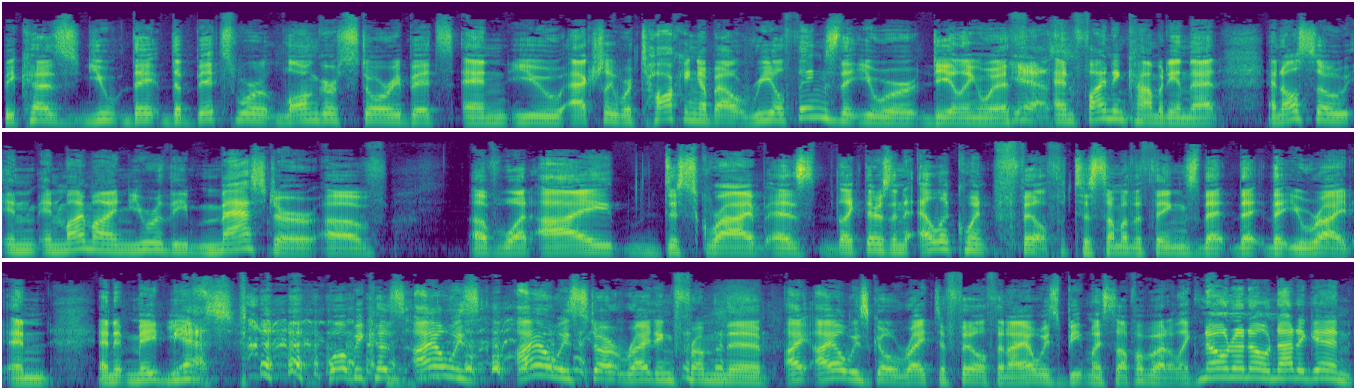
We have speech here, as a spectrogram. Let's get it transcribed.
Because you, they, the bits were longer story bits, and you actually were talking about real things that you were dealing with, Yes. and finding comedy in that. And also, in in my mind, you were the master of of what I describe as like there's an eloquent filth to some of the things that that, that you write and and it made me Yes. well because I always I always start writing from the I, I always go right to filth and I always beat myself up about it like no no no not again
